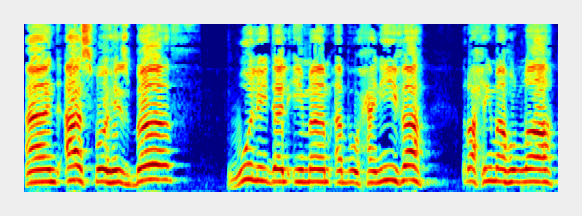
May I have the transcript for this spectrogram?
And as for his birth, ولد الإمام أبو حنيفة رحمه الله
